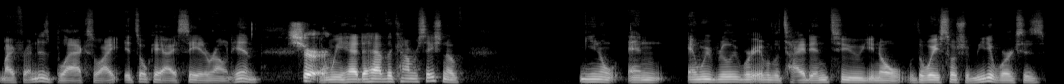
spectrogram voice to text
my friend is black, so I it's okay I say it around him." Sure. And we had to have the conversation of, you know, and and we really were able to tie it into you know the way social media works is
